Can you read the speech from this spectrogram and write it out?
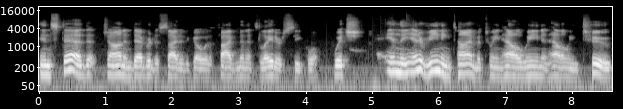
Instead, John and Debra decided to go with a five minutes later sequel, which in the intervening time between Halloween and Halloween 2,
